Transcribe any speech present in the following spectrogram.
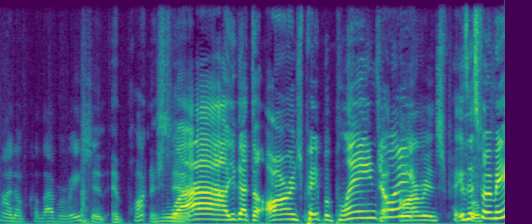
kind of collaboration and partnership. wow, you got the orange paper plane The joint. orange paper. Is this for me?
